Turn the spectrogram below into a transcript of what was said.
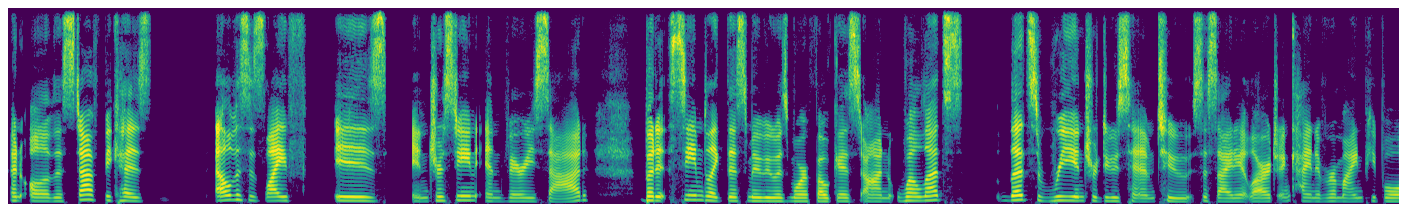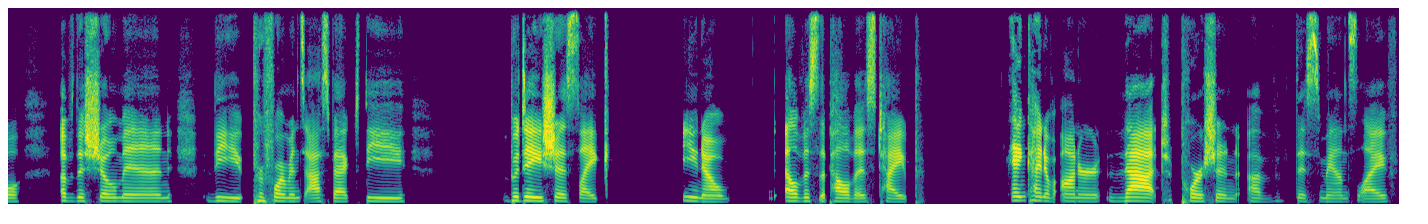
and all of this stuff because Elvis's life is interesting and very sad but it seemed like this movie was more focused on well let's let's reintroduce him to society at large and kind of remind people of the showman, the performance aspect, the bodacious, like, you know, Elvis the pelvis type, and kind of honor that portion of this man's life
